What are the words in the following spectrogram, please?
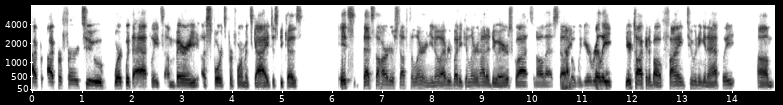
I, I prefer to work with the athletes. I'm very a sports performance guy just because it's, that's the harder stuff to learn. You know, everybody can learn how to do air squats and all that stuff. Right. But when you're really, you're talking about fine tuning an athlete, um,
